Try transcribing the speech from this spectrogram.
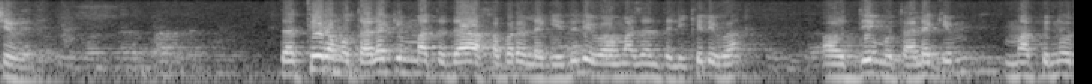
شوی دی دا تیر مطالعه کې ماته دا خبره لګېدلې و ما ځان ته لیکلې و او د مطالعه کې ما په نور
